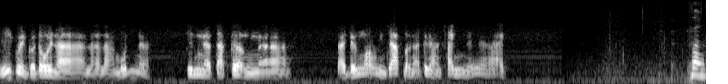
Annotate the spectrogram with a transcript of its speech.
ý quyền của tôi là là là muốn xin tạc tượng à, đại tướng võ nguyên giáp ở ngã tư hàng xanh đấy anh? Vâng,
